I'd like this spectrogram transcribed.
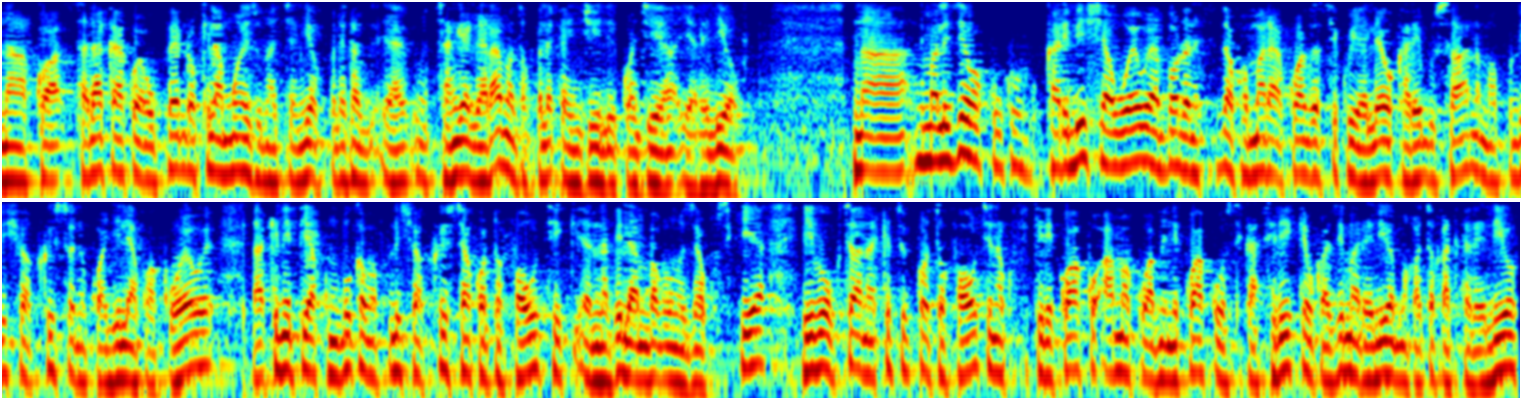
na kwa sadaka yako ya upendo kila mwezi unachangia gharama za kupeleka injili kwa njia ya redio na nimalizie kwa kukaribisha wewe ambao unanisikiza kwa mara ya kwanza siku ya leo. Karibu sana. Mafundisho ya kristo ni kwa ajili ya kwako wewe. Lakini pia kumbuka mafundisho ya kristo yako tofauti na vile ambavyo umeweza kusikia. Hivyo ukutana na kitu kiko tofauti na kufikiri kwako ama kuamini kwako usikasirike ukazima redio ama katika redio.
